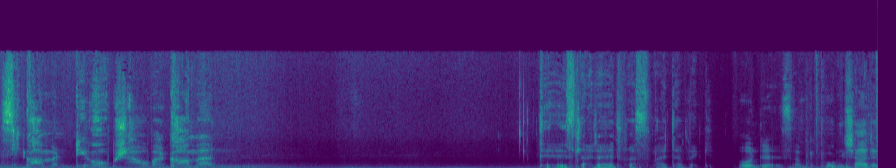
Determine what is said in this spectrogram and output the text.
Sie kommen, die Hubschrauber kommen. Der ist leider etwas weiter weg. Und er ist abgebogen. Schade.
